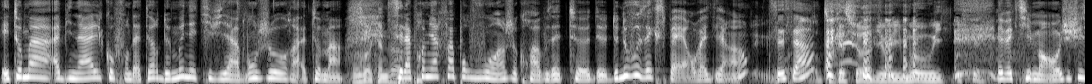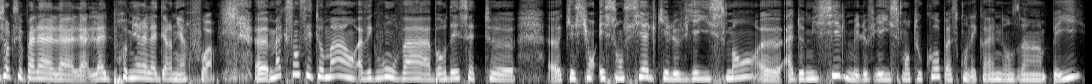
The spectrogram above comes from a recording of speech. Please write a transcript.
Et Thomas Abinal, cofondateur de Monetivia. Bonjour Thomas. Bonjour C'est la première fois pour vous, hein, je crois. Vous êtes euh, de, nouveaux experts, on va dire. Hein c'est ça En tout cas sur Radio Imo, oui. Effectivement. Je suis sûr que c'est pas la, première et la dernière fois. Euh, Maxence et Thomas, avec vous, on va aborder cette euh, question essentielle qui est le vieillissement à domicile, mais le vieillissement tout court, parce qu'on est quand même dans un pays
